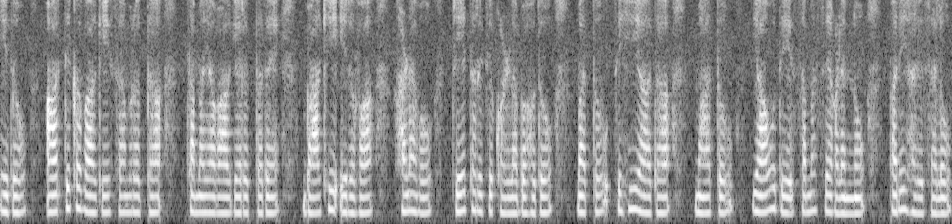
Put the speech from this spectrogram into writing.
ಇದು ಆರ್ಥಿಕವಾಗಿ ಸಮೃದ್ಧ ಸಮಯವಾಗಿರುತ್ತದೆ. ಬಾಕಿ ಇರುವ ಹಣವು ಚೇತರಿಸಿಕೊಳ್ಳಬಹುದು ಮತ್ತು ಸಿಹಿಯಾದ ಮಾತು ಯಾವುದೇ ಸಮಸ್ಯೆಗಳನ್ನು ಪರಿಹರಿಸಲು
